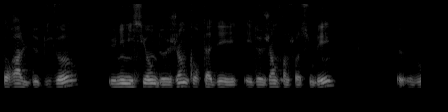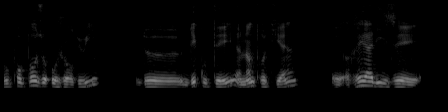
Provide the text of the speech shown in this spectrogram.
orales de Bigorre, une émission de Jean Courtadet et de Jean-François Soulet, euh, vous propose aujourd'hui d'écouter un entretien euh, réalisé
